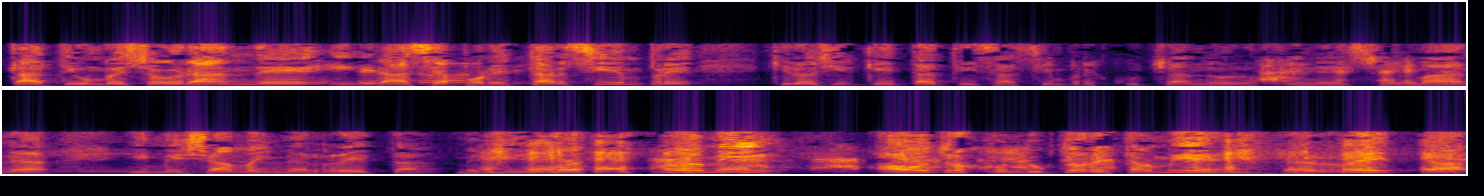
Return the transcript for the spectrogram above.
Tati, un beso grande y gracias por estar siempre. Quiero decir que Tati está siempre escuchando los fines de semana y me llama y me reta, me pide. No a mí, a otros conductores también. Me reta,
